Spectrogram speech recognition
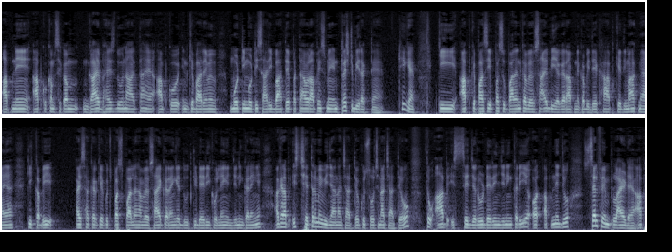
आपने, आपको कम से कम गाय, भैंस दूना आता है, आपको इनके बारे में मोटी मोटी सारी बातें पता है और आप इसमें इंटरेस्ट भी रखते हैं। ठीक है? कि आपके पास ये पशुपालन का व्यवसाय भी अगर आपने कभी देखा, आपके दिमाग में आया कि कभी ऐसा करके कुछ पशुपालन हम व्यवसाय करेंगे, दूध की डेयरी खोलेंगे इंजीनियरिंग करेंगे। अगर आप इस क्षेत्र में भी जाना चाहते हो, कुछ सोचना चाहते हो तो आप इससे ज़रूर डेयरी इंजीनियरिंग करिए और अपने जो सेल्फ एम्प्लॉयड है, आप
